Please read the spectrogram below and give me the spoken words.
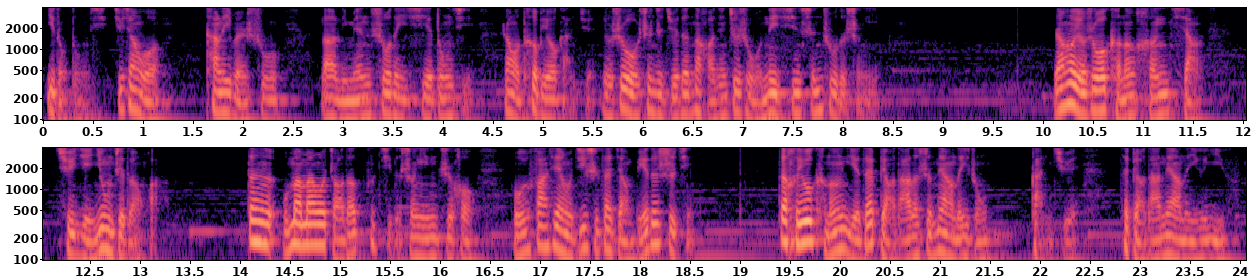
一种东西，就像我看了一本书，那，里面说的一些东西让我特别有感觉，有时候我甚至觉得那好像就是我内心深处的声音。然后有时候我可能很想去引用这段话，但我慢慢我找到自己的声音之后，我会发现我即使在讲别的事情，但很有可能也在表达的是那样的一种感觉，在表达那样的一个意思。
